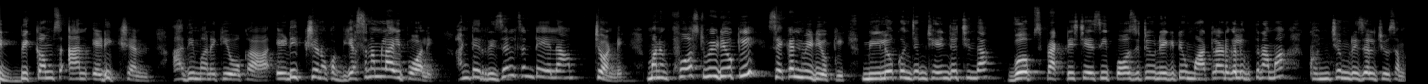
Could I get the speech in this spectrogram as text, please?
ఇట్ బికమ్స్ అన్ ఎడిక్షన్ అది మనకి ఒక ఎడిక్షన్ ఒక వ్యసనంలా అయిపోవాలి. అంటే రిజల్ట్స్ అంటే ఎలా? చూడండి. మనం ఫస్ట్ వీడియోకి సెకండ్ వీడియోకి మీలో కొంచెం చేంజ్ వచ్చిందా? వర్బ్స్ ప్రాక్టీస్ చేసి పాజిటివ్ నెగిటివ్ మాట్లాడగలుగుతున్నామా? కొంచెం రిజల్ట్ చూసాం.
